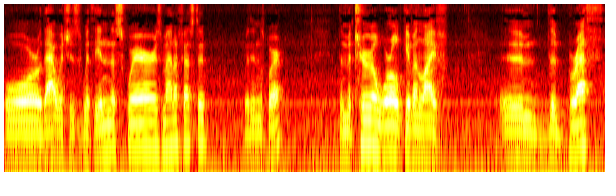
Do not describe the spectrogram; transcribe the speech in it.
Or that which is within the square is manifested within the square? The material world given life. Um, the breath,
